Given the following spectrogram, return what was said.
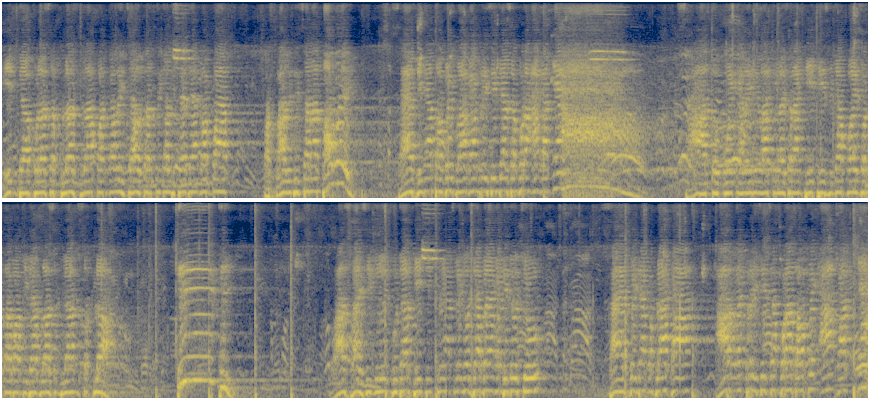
Indah bola 11 8 kali jauh tertinggal di set yang keempat. Kembali di sana Towi. Settingnya Towi belakang Riziknya sempurna angkatnya. Satu poin kali ini lagi-lagi serang Didi sehingga poin pertama 13 9 11. Didi. Wasai si kulit budar Didi keringat siapa yang akan dituju? Servisnya ke belakang. Arlen Rizky sempurna Taufik angkatnya.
